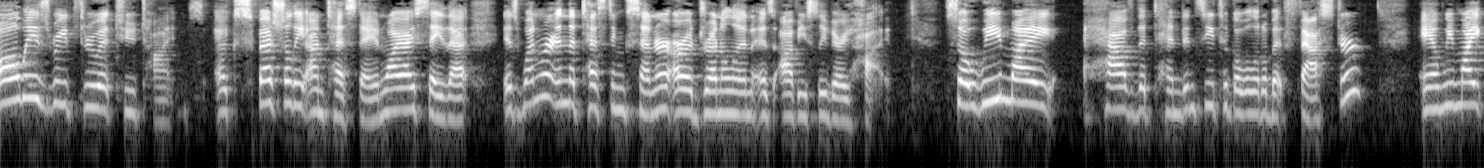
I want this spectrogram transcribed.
always read through it two times, especially on test day. And why I say that is when we're in the testing center, our adrenaline is obviously very high. So we might have the tendency to go a little bit faster and we might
